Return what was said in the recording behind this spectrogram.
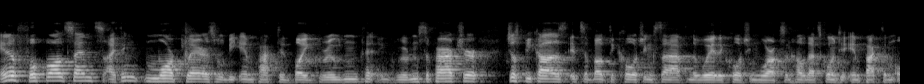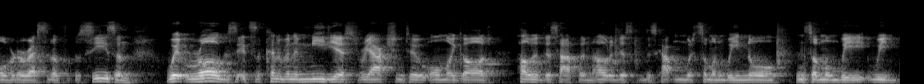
In a football sense, I think more players will be impacted by Gruden Gruden's departure, just because it's about the coaching staff and the way the coaching works and how that's going to impact them over the rest of the season. With Ruggs, it's kind of an immediate reaction to, oh my God, how did this happen? How did this this happen with someone we know and someone we we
